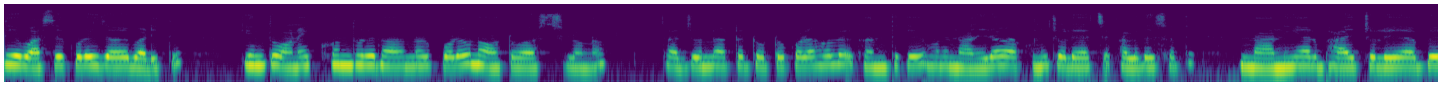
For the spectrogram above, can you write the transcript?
দিয়ে বাসে করেই যাবে বাড়িতে। কিন্তু অনেকক্ষণ ধরে দাঁড়ানোর পরেও না অটো আসছিল না। তার জন্য একটা টোটো করা হলো। এখান থেকে মানে নানিরাও এখনই চলে যাচ্ছে খালাদের সাথে। নানি আর ভাই চলে যাবে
